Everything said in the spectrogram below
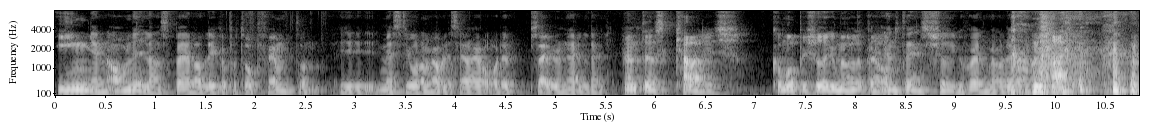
Ingen av Milans spelare ligger på topp 15 i mest gjorda mål i Serie A och det säger ju en hel del. Inte ens Kalanic kommer upp i 20 mål ett år. Inte ens 20 självmål i år. nej.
